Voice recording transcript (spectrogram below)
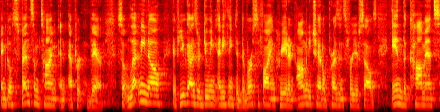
and go spend some time and effort there. So let me know if you guys are doing anything to diversify and create an omni-channel presence for yourselves in the comments,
